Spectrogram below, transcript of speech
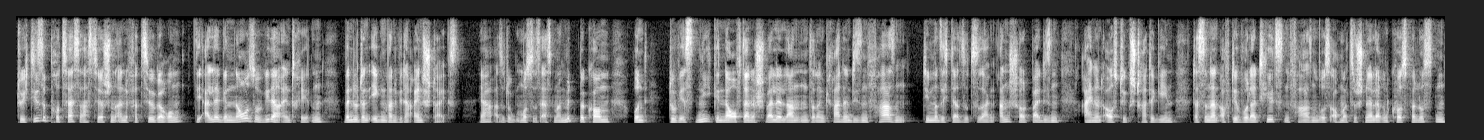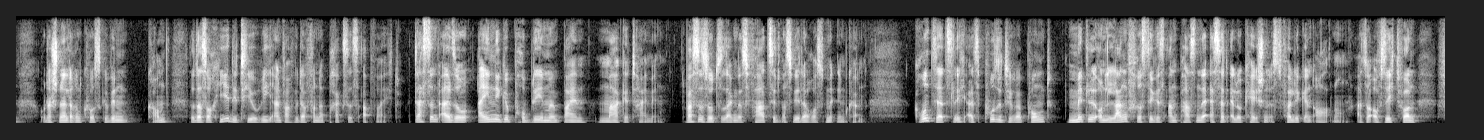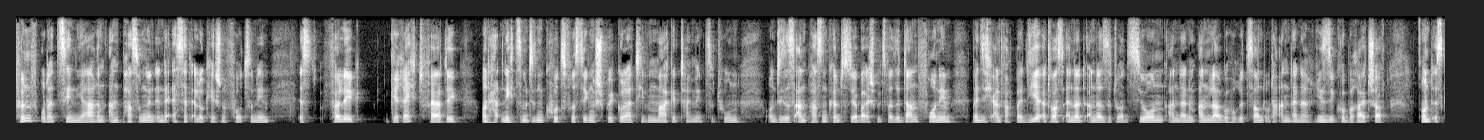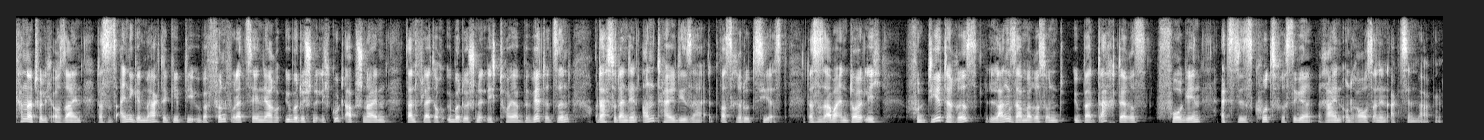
durch diese Prozesse hast du ja schon eine Verzögerung, die alle genauso wieder eintreten, wenn du dann irgendwann wieder einsteigst. Ja, also du musst es erstmal mitbekommen und du wirst nie genau auf deiner Schwelle landen, sondern gerade in diesen Phasen, die man sich da sozusagen anschaut bei diesen Ein- und Ausstiegsstrategien, das sind dann oft die volatilsten Phasen, wo es auch mal zu schnelleren Kursverlusten oder schnelleren Kursgewinnen kommt, sodass auch hier die Theorie einfach wieder von der Praxis abweicht. Das sind also einige Probleme beim Market Timing. Was ist sozusagen das Fazit, was wir daraus mitnehmen können? Grundsätzlich als positiver Punkt, mittel- und langfristiges Anpassen der Asset Allocation ist völlig in Ordnung. Also auf Sicht von fünf oder zehn Jahren Anpassungen in der Asset Allocation vorzunehmen, ist völlig gerechtfertigt und hat nichts mit diesem kurzfristigen spekulativen Market Timing zu tun. Und dieses Anpassen könntest du ja beispielsweise dann vornehmen, wenn sich einfach bei dir etwas ändert an der Situation, an deinem Anlagehorizont oder an deiner Risikobereitschaft. Und es kann natürlich auch sein, dass es einige Märkte gibt, die über fünf oder zehn Jahre überdurchschnittlich gut abschneiden, dann vielleicht auch überdurchschnittlich teuer bewertet sind und dass du dann den Anteil dieser etwas reduzierst. Das ist aber ein deutlich fundierteres, langsameres und überdachteres Vorgehen als dieses kurzfristige Rein und Raus an den Aktienmärkten.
